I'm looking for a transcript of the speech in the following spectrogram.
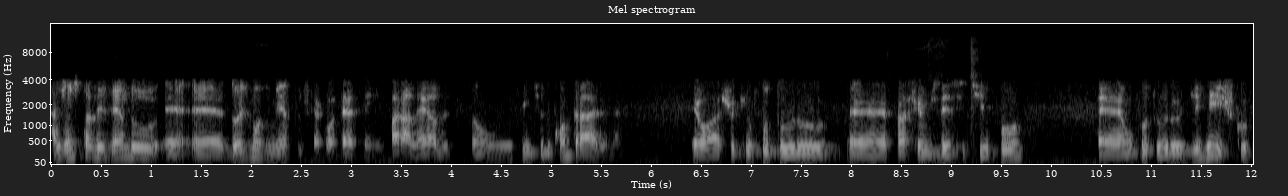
A gente está vivendo é, é, dois movimentos que acontecem em paralelo, que são em sentido contrário. Né? Eu acho que o futuro é, para filmes desse tipo é um futuro de risco.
